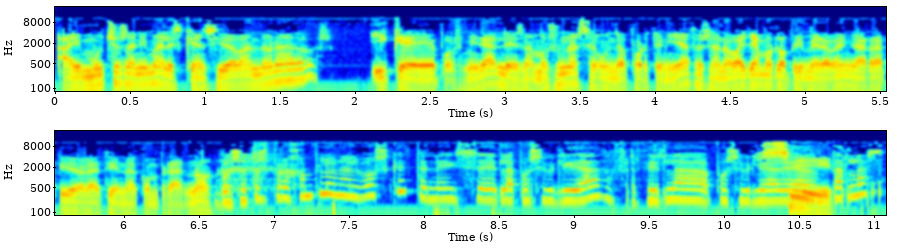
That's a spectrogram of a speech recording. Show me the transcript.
hay muchos animales que han sido abandonados y que, pues mira, les damos una segunda oportunidad. O sea, no vayamos lo primero, venga rápido a la tienda a comprar, no. ¿Vosotros, por ejemplo, en el bosque tenéis eh, la posibilidad, ofrecéis la posibilidad de adaptarlas?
